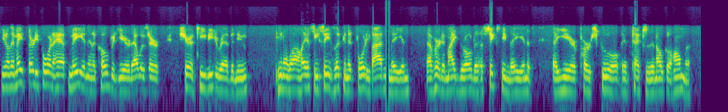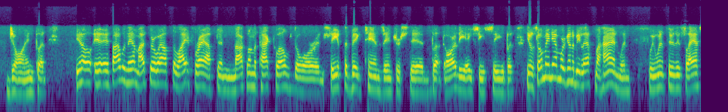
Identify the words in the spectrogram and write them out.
you know, they made thirty four and a half million in a COVID year. That was their share of TV revenue. You know, while SEC is looking at forty five million, I've heard it might grow to sixty million if, a year per school if Texas and Oklahoma join. But you know, if I were them, I'd throw out the life raft and knock on the Pac-12's door and see if the Big Ten's interested, but or the ACC. But you know, so many of them were going to be left behind when we went through this last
